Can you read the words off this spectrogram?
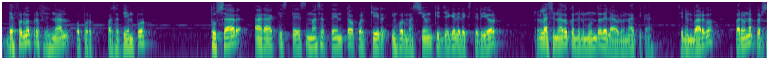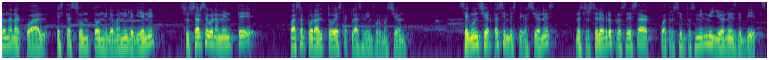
de forma profesional o por pasatiempo, tu SAR hará que estés más atento a cualquier información que llegue del exterior relacionado con el mundo de la aeronáutica. Sin embargo, para una persona a la cual este asunto ni le va ni le viene, su SAR seguramente pasa por alto esta clase de información. Según ciertas investigaciones, nuestro cerebro procesa 400 mil millones de bits,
